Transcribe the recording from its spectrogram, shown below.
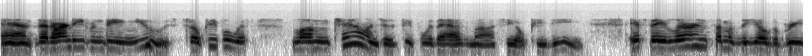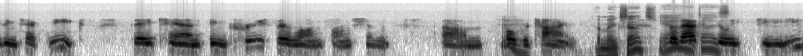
and that aren't even being used. So people with lung challenges, people with asthma, COPD, if they learn some of the yoga breathing techniques, they can increase their lung function um, hmm. over time. That makes sense. Yeah, so that's really key.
